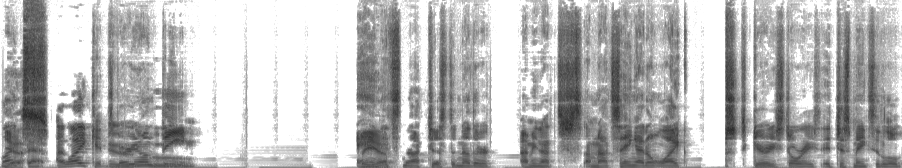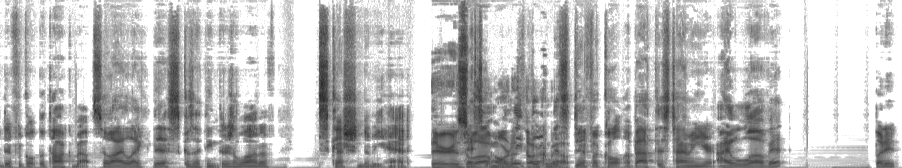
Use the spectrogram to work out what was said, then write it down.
Like Yes. that. I like it. It's very on theme. And yeah. it's not just another. I mean, not, I'm not saying I don't like scary stories. It just makes it a little difficult to talk about. So I like this because I think there's a lot of discussion to be had. There is a That's lot more to talk about. that's about. difficult about this time of year. I love it, but it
